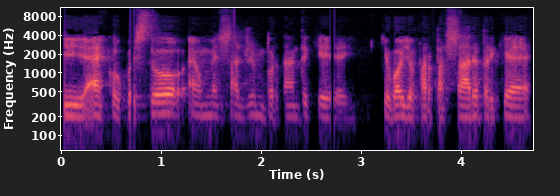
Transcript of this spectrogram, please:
ecco, questo è un messaggio importante che, che voglio far passare perché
